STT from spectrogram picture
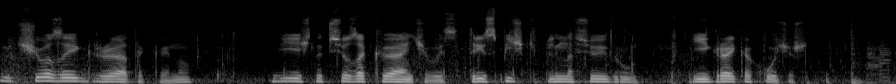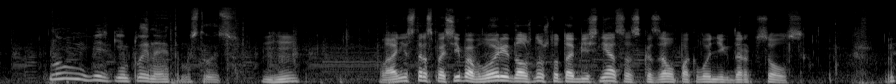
Ну чё за игра такая, ну? Вечно все заканчивается. Три спички, блин, на всю игру. И играй как хочешь. Ну и весь геймплей на этом и строится. Угу. Ланнистер, спасибо. В лоре должно что-то объясняться, сказал поклонник Dark Souls.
